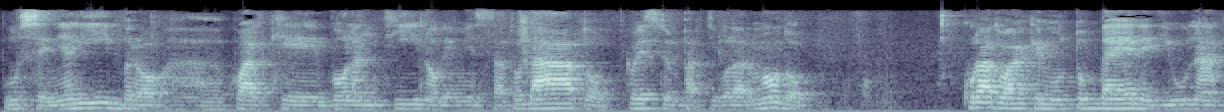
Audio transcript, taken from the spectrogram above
un segnalibro, eh, qualche volantino che mi è stato dato, questo in particolar modo curato anche molto bene di una,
